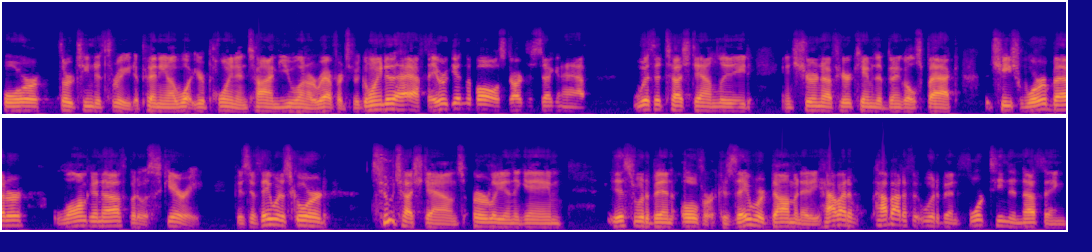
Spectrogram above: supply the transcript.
or 13 to 3, depending on what your point in time you want to reference. But going to the half, they were getting the ball start the second half with a touchdown lead. And sure enough, here came the Bengals back. The Chiefs were better long enough, but it was scary because if they would have scored two touchdowns early in the game, this would have been over because they were dominating. How about if, how about if it would have been 14 to nothing,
